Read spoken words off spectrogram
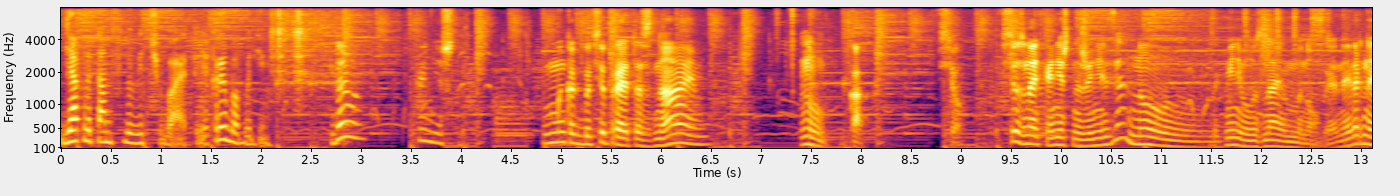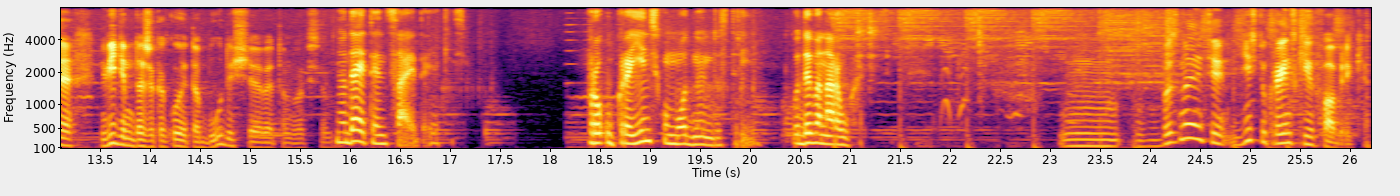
Як ви там себе відчуваєте? Як риба в воді? Да, конечно. Мы как бы все про это знаем. Ну, как? Все. Все знать, конечно же, нельзя, но как минимум знаем многое. Наверное, видим даже какое-то будущее в этом во всем. Ну дайте інсайди якісь про українську модну індустрію. Куди вона рухається? Вы знаете, есть украинские фабрики,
